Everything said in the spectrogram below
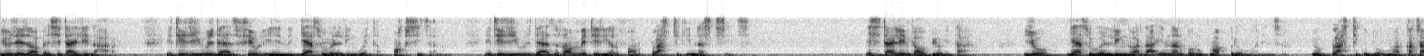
uses of acetylene are it is use as fuel in gas welding with oxygen it is use as raw material for plastic industries एसिटाइलिनका उपयोगिता यो ग्यास वेल्डिङ गर्दा इन्धनको रूपमा प्रयोग गरिन्छ यो प्लास्टिक उद्योगमा कच्चा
